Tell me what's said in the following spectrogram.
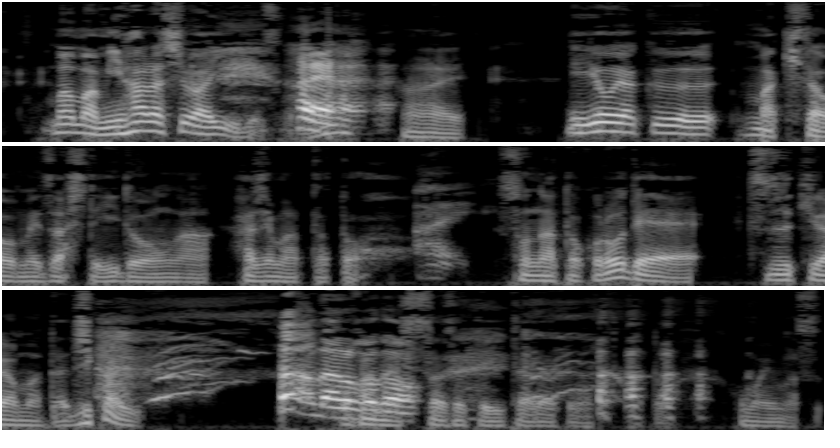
まあまあ見晴らしはいいですね。はいはいはい。はい。で、ようやく、まあ北を目指して移動が始まったと。はい。そんなところで、続きはまた次回。あなるほど。させていただこうかと思います。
